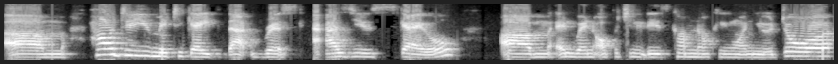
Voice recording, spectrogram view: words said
Um, how do you mitigate that risk as you scale? Um, and when opportunities come knocking on your door,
